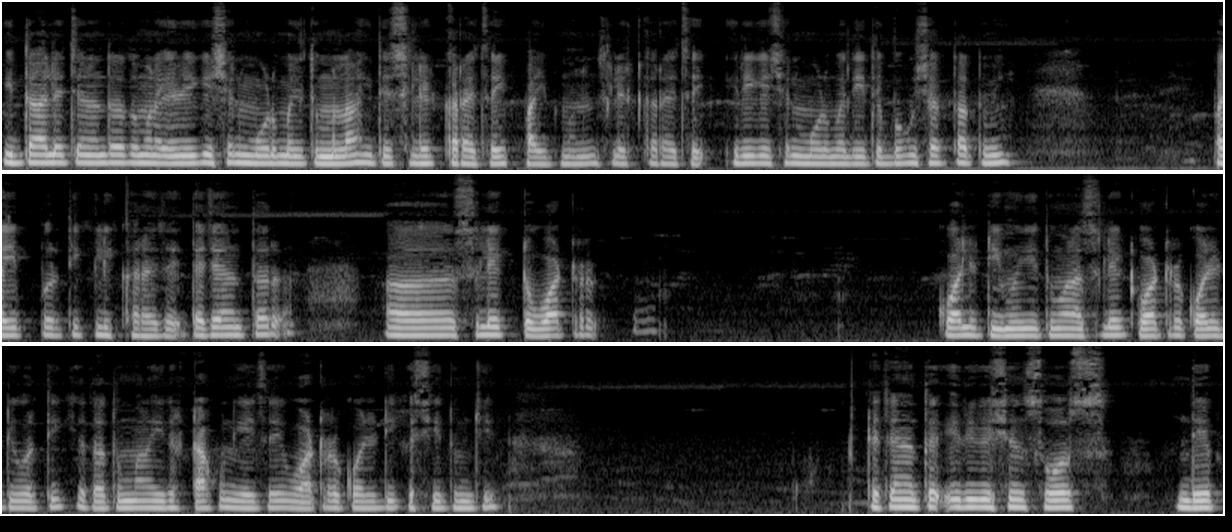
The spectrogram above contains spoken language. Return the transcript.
इथं आल्याच्यानंतर तुम्हाला इरिगेशन मोडमध्ये तुम्हाला इथे सिलेक्ट करायचं आहे पाईप म्हणून सिलेक्ट करायचं आहे इरिगेशन मोडमध्ये इथे बघू शकता तुम्ही. पाईपवरती क्लिक करायचं आहे त्याच्यानंतर सिलेक्ट वॉटर क्वालिटी म्हणजे तुम्हाला सिलेक्ट वॉटर क्वालिटीवरती आता तुम्हाला इथं टाकून घ्यायचं आहे वॉटर क्वालिटी कशी आहे तुमची. त्याच्यानंतर इरिगेशन सोर्स डेप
